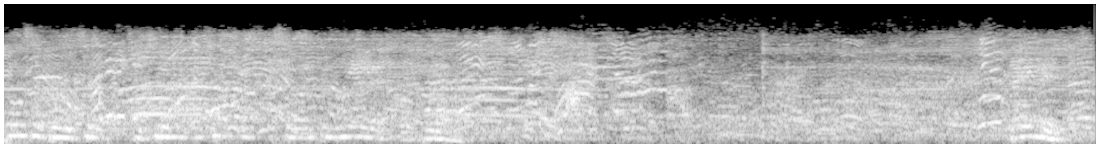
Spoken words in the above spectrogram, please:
Possible to, to turn the sound so I can hear it up here? David.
